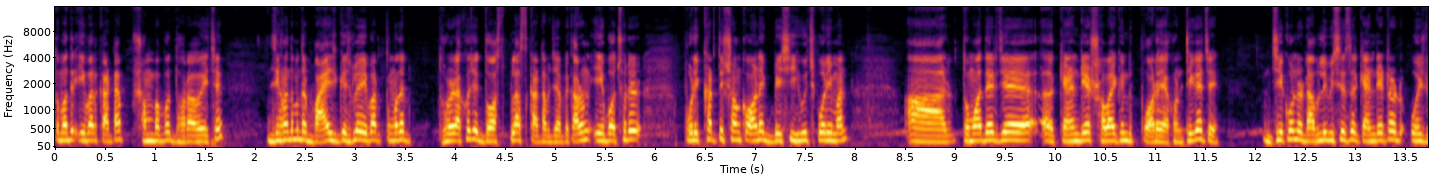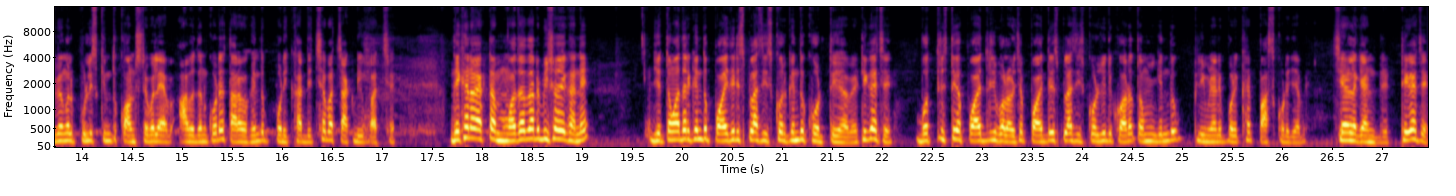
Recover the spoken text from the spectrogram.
তোমাদের এবার কাট সম্ভাব্য ধরা হয়েছে। যেখানে তোমাদের বাইশ গেছিল এবার তোমাদের ধরে রাখো যে দশ প্লাস কাট যাবে। কারণ এ বছরের পরীক্ষার্থীর সংখ্যা অনেক বেশি হিউজ পরিমাণ। আর তোমাদের যে ক্যান্ডিডেট সবাই কিন্তু পড়ে এখন, ঠিক আছে? যে কোনো ডাব্লিউবিসিএসের ক্যান্ডিডেট ওয়েস্ট বেঙ্গল পুলিশ কিন্তু কনস্টেবলে আবেদন করে, তারাও কিন্তু পরীক্ষা দিচ্ছে বা চাকরি পাচ্ছে। দেখে নাও একটা মজাদার বিষয় এখানে, যে তোমাদের কিন্তু পঁয়ত্রিশ প্লাস স্কোর কিন্তু করতেই হবে, ঠিক আছে? বত্রিশ থেকে পঁয়ত্রিশ বলা হয়েছে, পঁয়ত্রিশ প্লাস স্কোর যদি করো তুমি কিন্তু প্রিলিমিনারি পরীক্ষায় পাস করে যাবে জেনারেল ক্যান্ডিডেট ঠিক আছে?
